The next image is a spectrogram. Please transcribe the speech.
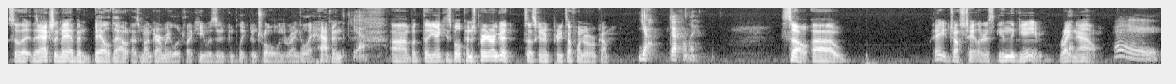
so they, they actually may have been bailed out as Montgomery looked like he was in complete control when the rain delay happened. Yeah. Uh, but the Yankees bullpen is pretty darn good, so it's going to be a pretty tough one to overcome. Yeah, definitely. So, uh, hey, Josh Taylor is in the game right now. Hey.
